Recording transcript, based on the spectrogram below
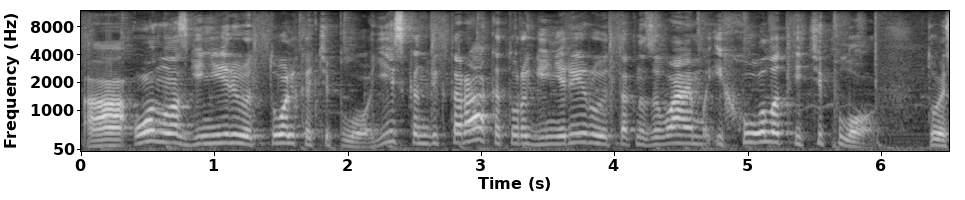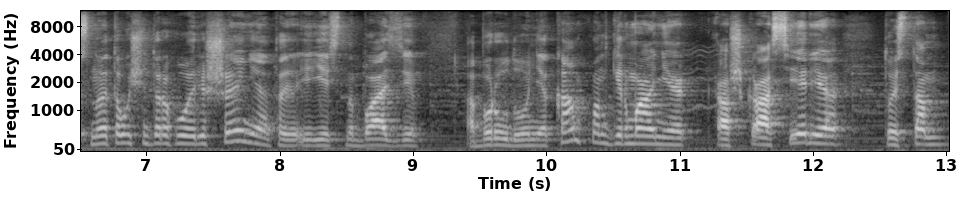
а, он у нас генерирует только тепло. Есть конвектора, которые генерируют так называемый и холод, и тепло. То есть, ну, это очень дорогое решение, это есть на базе оборудования Kampmann Германия, HK серия. То есть там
